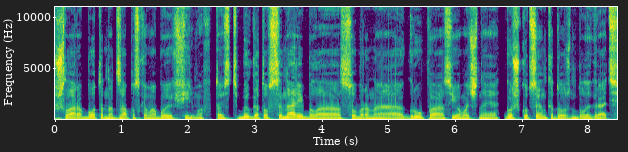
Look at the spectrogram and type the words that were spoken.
шла работа над запуском обоих фильмов. То есть был готов сценарий, была собрана группа съемочная. Гоша Куценко должен был играть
